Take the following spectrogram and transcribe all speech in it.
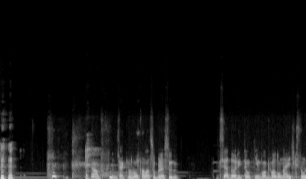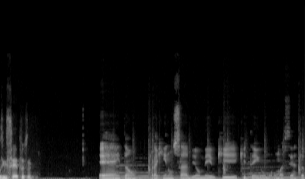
Não, já que vamos falar sobre o assunto que você adora, então, que envolve Hollow Knight, que são os insetos, né? É, então, pra quem não sabe, eu meio que, que tenho uma certa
